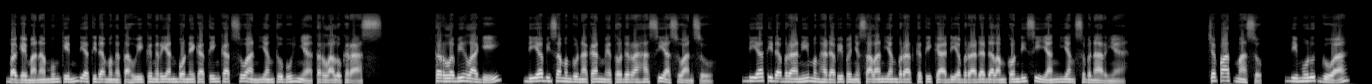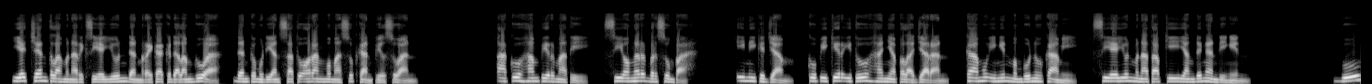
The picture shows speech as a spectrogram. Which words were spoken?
bagaimana mungkin dia tidak mengetahui kengerian boneka tingkat Suan yang tubuhnya terlalu keras? Terlebih lagi, dia bisa menggunakan metode rahasia Suansu. Dia tidak berani menghadapi penyesalan yang berat ketika dia berada dalam kondisi yang yang sebenarnya. Cepat masuk. Di mulut gua, Ye Chen telah menarik Xie Yun dan mereka ke dalam gua, dan kemudian satu orang memasukkan pilsuan. Aku hampir mati. Xionger bersumpah. Ini kejam. Kupikir itu hanya pelajaran. Kamu ingin membunuh kami. Xie Yun menatap Qi yang dengan dingin. Bu,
